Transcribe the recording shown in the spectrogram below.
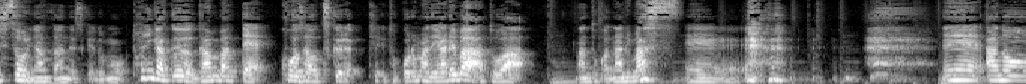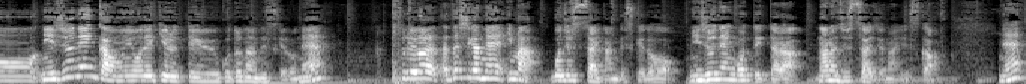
しそうになったんですけども、とにかく頑張って講座を作るっていうところまでやれば、あとは、なんとかなります。えー ね、あのー、20年間運用できるっていうことなんですけどね。それは、私がね、今50歳なんですけど、20年後って言ったら70歳じゃないですか。ね。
